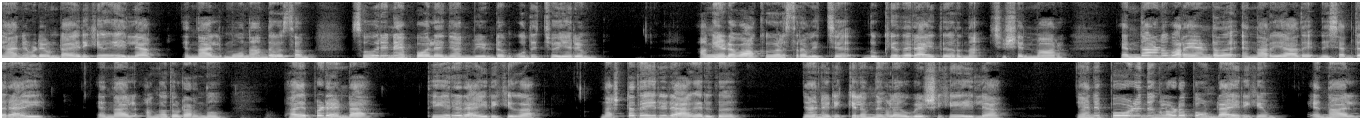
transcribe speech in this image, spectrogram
ഞാൻ ഇവിടെ ഉണ്ടായിരിക്കുകയില്ല. എന്നാൽ മൂന്നാം ദിവസം സൂര്യനെ പോലെ ഞാൻ വീണ്ടും ഉദിച്ചുയരും. അങ്ങയുടെ വാക്കുകൾ ശ്രവിച്ച് ദുഃഖിതരായി തീർന്ന ശിഷ്യന്മാർ എന്താണ് പറയേണ്ടത് എന്നറിയാതെ നിശബ്ദരായി. എന്നാൽ അങ്ങ് തുടർന്നു. ഭയപ്പെടേണ്ട. ധീരരായിരിക്കുക. നഷ്ടധൈര്യരാകരുത്. ഞാൻ ഒരിക്കലും നിങ്ങളെ ഉപേക്ഷിക്കുകയില്ല. ഞാൻ എപ്പോഴും നിങ്ങളോടൊപ്പം ഉണ്ടായിരിക്കും. എന്നാൽ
